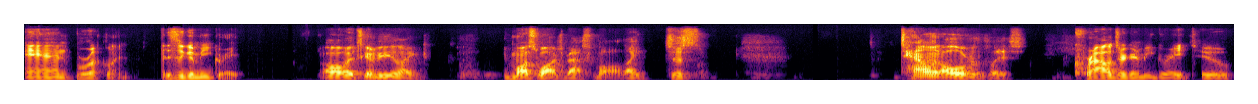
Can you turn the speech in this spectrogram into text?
and Brooklyn. This is gonna be great. Oh, it's gonna be like must watch basketball. Like just talent all over the place. Crowds are gonna be great too.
